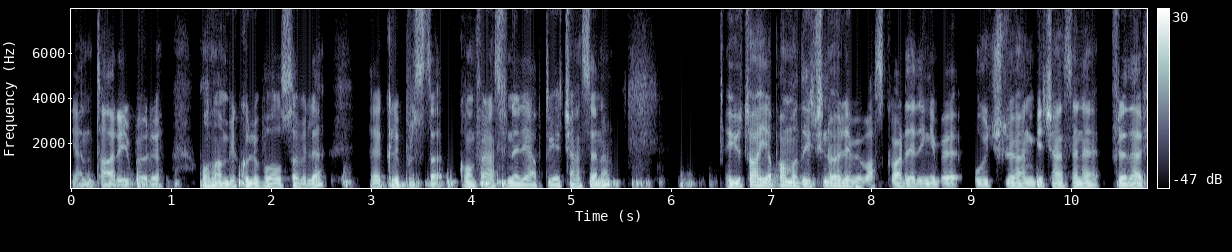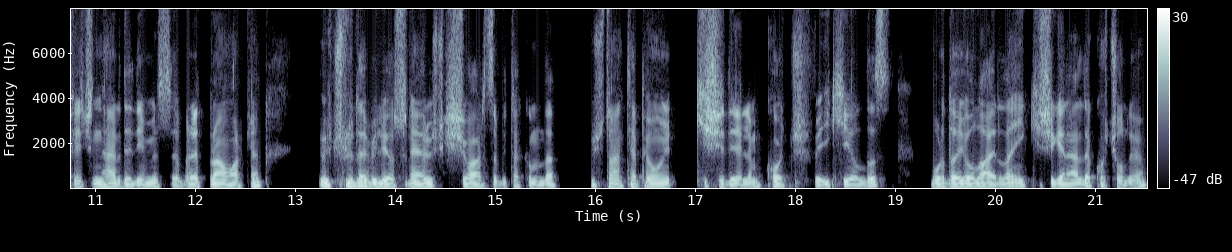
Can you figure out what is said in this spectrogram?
Yani tarihi böyle olan bir kulüp olsa bile e, Clippers da konferans finali yaptı geçen sene. E, Utah yapamadığı için öyle bir baskı var. Dediğim gibi bu üçlü hani geçen sene Philadelphia için her dediğimiz e, Brett Brown varken üçlü de biliyorsun eğer üç kişi varsa bir takımda üç tane tepe kişi diyelim koç ve iki yıldız Burada yola ayrılan ilk kişi genelde koç oluyor.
